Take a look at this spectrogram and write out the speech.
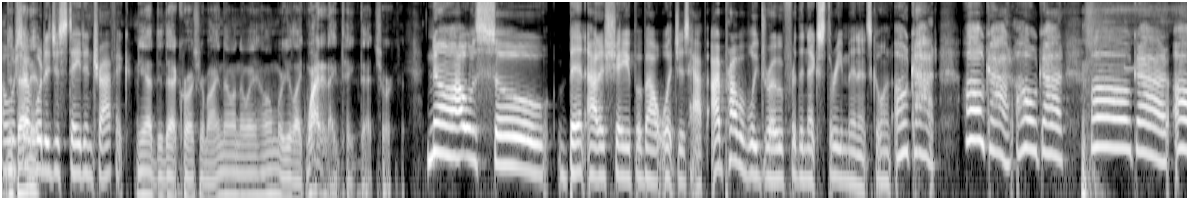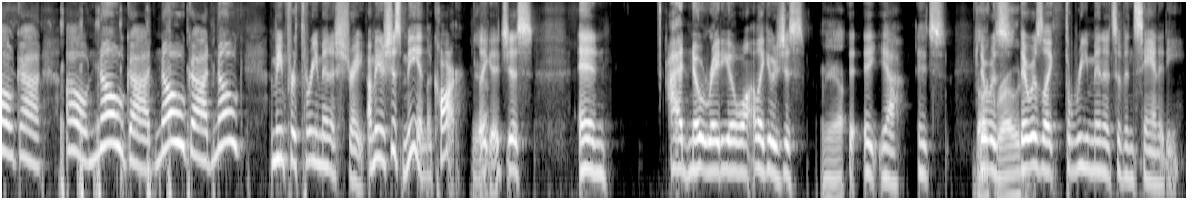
I Did wish I would have just stayed in traffic. Yeah. Did that cross your mind though on the way home? Were you like, why did I take that shortcut? No, I was so bent out of shape about what just happened. I probably drove for the next three minutes going, oh God, oh God, oh God, oh God, oh God, oh no, God, no, God, no. I mean, for three minutes straight. I mean, it's just me in the car. Yeah. Like, it's just, and I had no radio on. Like, it was just, Yeah. it, it- yeah, it's, there was, road. there was like three minutes of insanity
